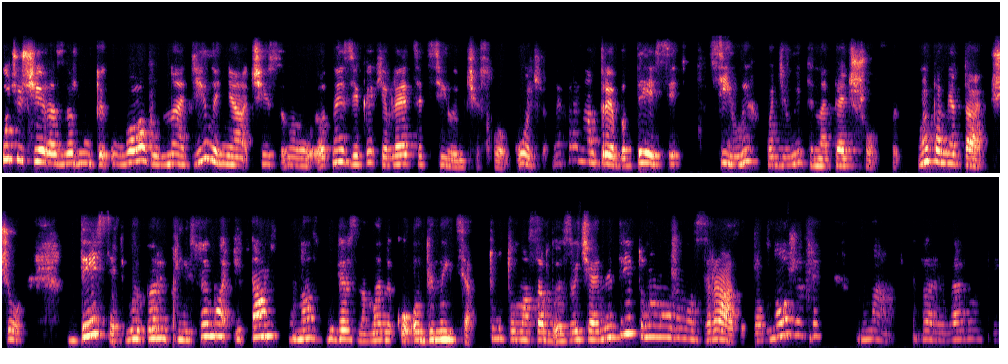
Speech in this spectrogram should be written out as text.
Хочу ще раз звернути увагу на ділення чисел, ну, одне з яких є цілим числом. Отже, нехай нам треба 10 цілих поділити на 5 шостих. Ми пам'ятаємо, що 10 ми переписуємо, і там у нас буде в знаменнику одиниця. Тут у нас звичайний дріб, то ми можемо зразу помножити на перевернутий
